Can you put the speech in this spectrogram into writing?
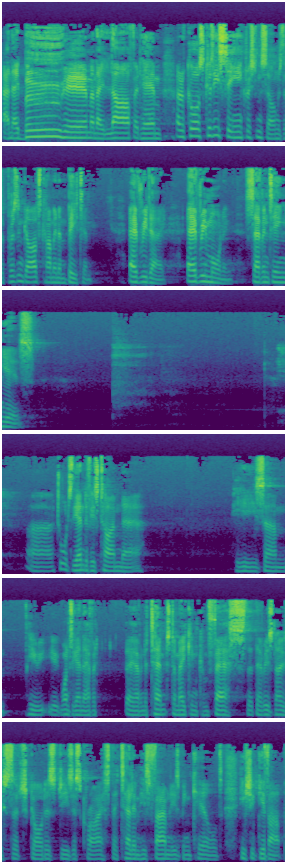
and they boo him and they laugh at him. And of course, because he's singing Christian songs, the prison guards come in and beat him every day, every morning, 17 years. Uh, towards the end of his time there, he's um, he, once again, they have, a, they have an attempt to make him confess that there is no such God as Jesus Christ. They tell him his family has been killed. He should give up.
